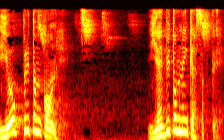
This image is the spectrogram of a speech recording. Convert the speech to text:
योग प्रीतम कौन है? यह भी तुम नहीं कह सकते।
